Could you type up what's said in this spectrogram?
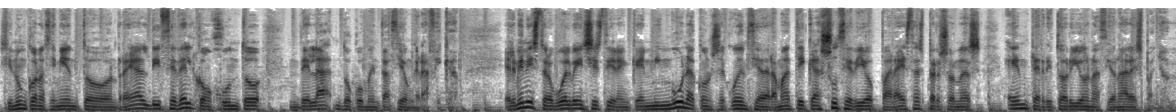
sin un conocimiento real, dice, del conjunto de la documentación gráfica. El ministro vuelve a insistir en que ninguna consecuencia dramática sucedió para estas personas en territorio nacional español.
